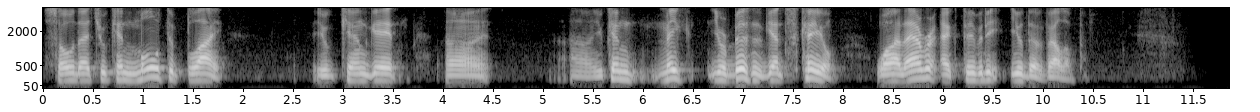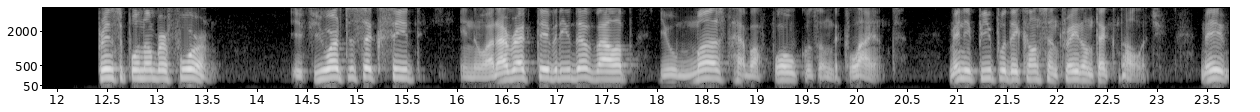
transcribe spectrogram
so that you can multiply you can get uh, uh, you can make your business get scale whatever activity you develop. Principle number four if you are to succeed in whatever activity you develop you must have a focus on the client. Many people they concentrate on technology. Many,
